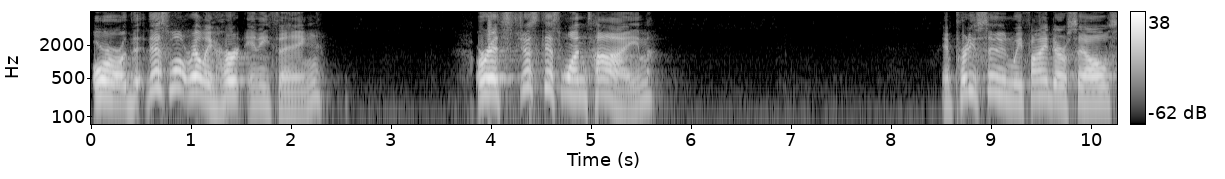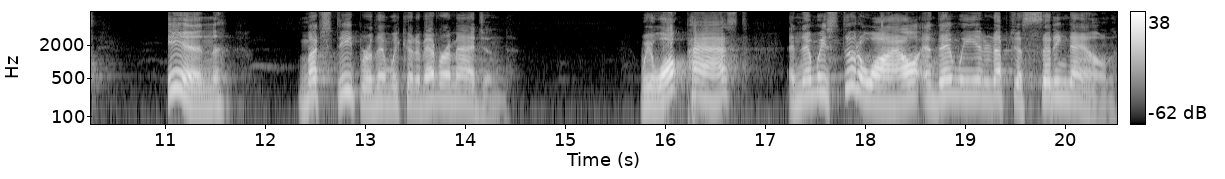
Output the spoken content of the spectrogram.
Or this won't really hurt anything. Or it's just this one time. And pretty soon we find ourselves in much deeper than we could have ever imagined. We walked past, and then we stood a while, and then we ended up just sitting down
